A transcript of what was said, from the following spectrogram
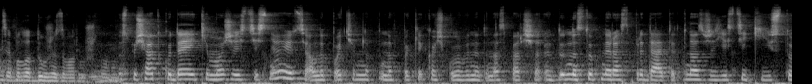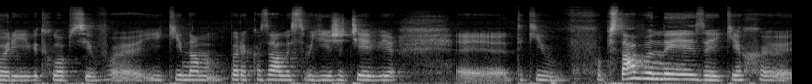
Це було дуже зворушливо. Спочатку деякі може і стісняються, але потім нав- навпаки кажуть, коли вони до нас перший до наступний раз прийдете. У нас вже є стільки історії від хлопців, е, які нам переказали свої життєві. Е, Такі обставини, за яких е,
